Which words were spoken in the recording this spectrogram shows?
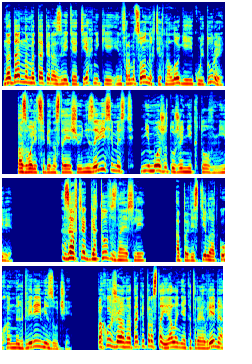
на данном этапе развития техники, информационных технологий и культуры позволить себе настоящую независимость не может уже никто в мире. «Завтрак готов, знаешь ли», — оповестила от кухонных дверей Мизучи. Похоже, она так и простояла некоторое время,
